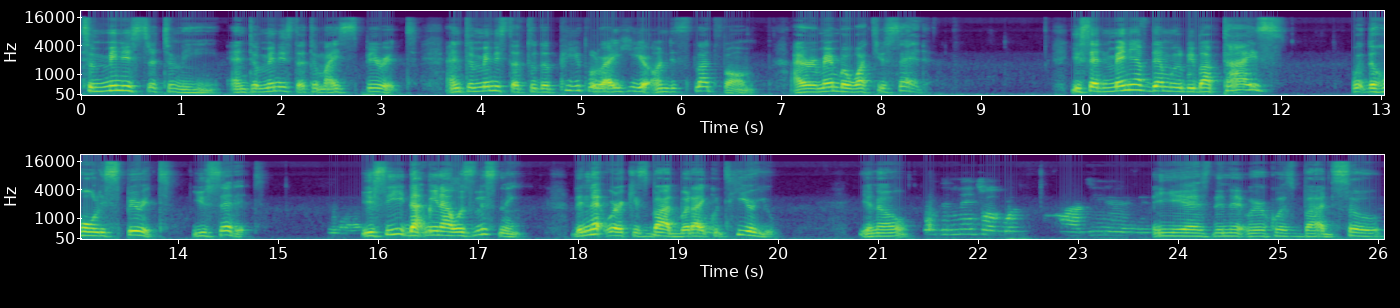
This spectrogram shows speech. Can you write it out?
to minister to me and to minister to my spirit and to minister to the people right here on this platform i remember what you said you said many of them will be baptized with the holy spirit you said it you see that mean i was listening. The network is bad but i could hear you you know? But the network was bad, yes the network was bad. So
